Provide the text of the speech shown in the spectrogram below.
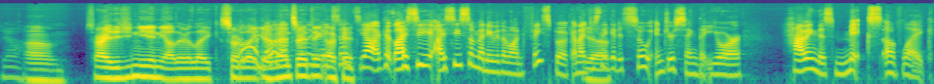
Yeah. Um, Sorry, did you need any other like sort no, of like no, events or anything? Okay. Sense. Yeah, because I see I see so many of them on Facebook, and I just yeah. think it is so interesting that you're having this mix of like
